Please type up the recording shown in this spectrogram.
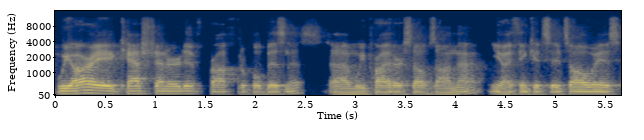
We are a cash generative profitable business. Um, we pride ourselves on that. You know i think it's it's always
